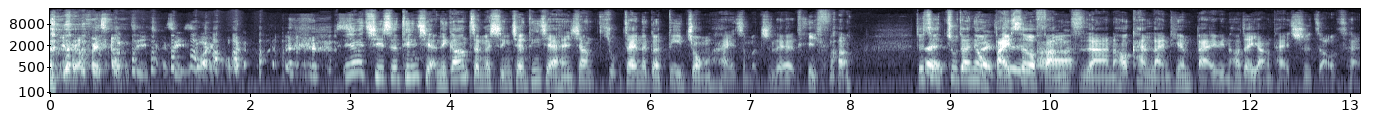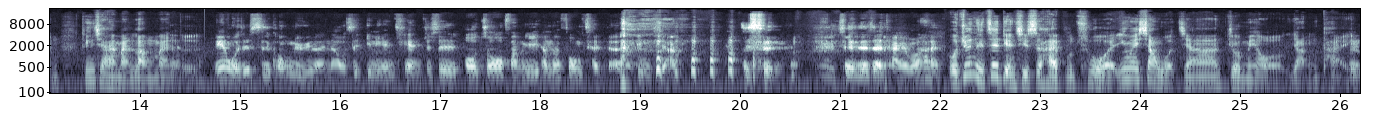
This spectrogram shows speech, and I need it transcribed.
有人会这样自己讲自己是外国人，因为其实听起来，你刚刚整个行程听起来很像住在那个地中海什么之类的地方。就是住在那种白色房子啊，就是、然后看蓝天白云，然后在阳台吃早餐，听起来还蛮浪漫的。因为我是时空旅人啊，我是一年前就是欧洲防疫他们封城的印象，就是现在在台湾。我觉得你这点其实还不错哎，因为像我家就没有阳台，嗯、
